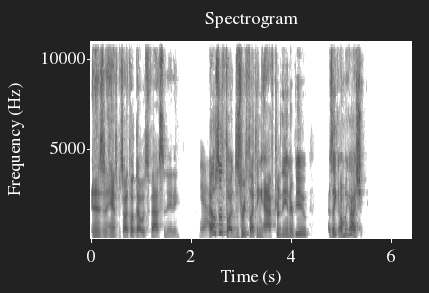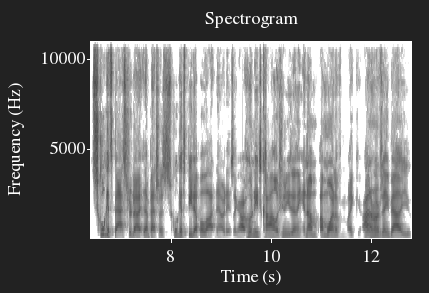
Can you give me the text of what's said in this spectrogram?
And as an enhancement. So I thought that was fascinating. Yeah. I also thought just reflecting after the interview, I was like, oh my gosh, school gets bastardized, uh, not bastardized. School gets beat up a lot nowadays. Like, oh, who needs college? Who needs anything? And I'm I'm one of them. Like, I don't know if there's any value.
